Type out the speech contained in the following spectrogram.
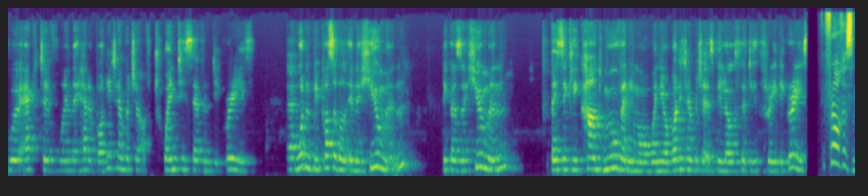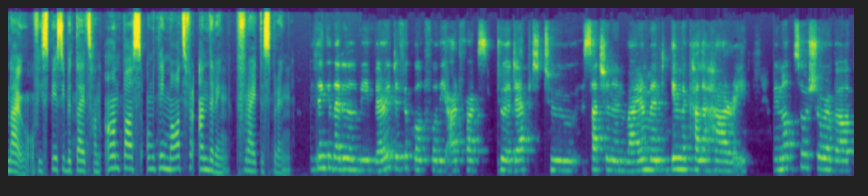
were active when they had a body temperature of 27 degrees. That wouldn't be possible in a human because a human basically can't move anymore when your body temperature is below 33 degrees. Die vraag is nou of die spesies betyds gaan aanpas om klimaatsverandering vry te spring. We think that it'll be very difficult for the aardvarks to adapt to such an environment in the Kalahari. We're not so sure about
